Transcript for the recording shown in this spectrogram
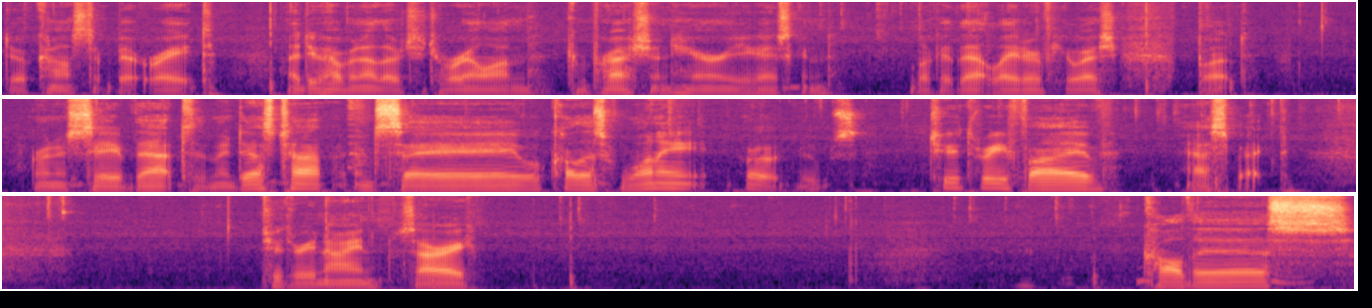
Do a constant bit rate. I do have another tutorial on compression here. You guys can look at that later if you wish. But I'm going to save that to my desktop and say, we'll call this 18, oh, oops, 235 aspect. 239, sorry. call this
